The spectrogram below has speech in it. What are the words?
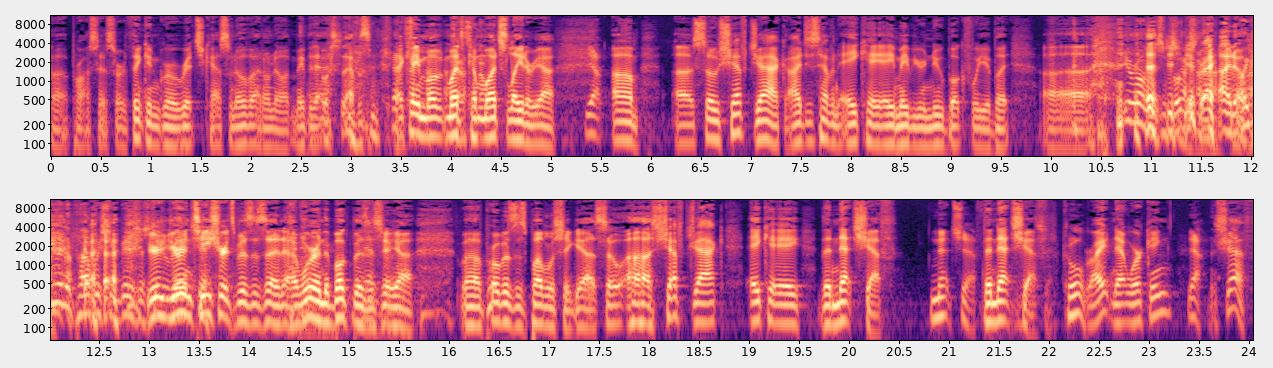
uh, process, or Think and Grow Rich Casanova. I don't know. Maybe that was that was that came much come much later. Yeah. Yep. Um, uh, so Chef Jack, I just have an AKA, maybe your new book for you, but uh, You're on this book. Right, I know. Are you in the publishing business? you're, you're in t-shirts business, and uh, we're in the book business. Yeah, uh, Pro Business Publishing. Yeah. So uh, Chef Jack, AKA the Net Chef. Net chef. The net chef. Cool. Right? Networking. Yeah. The chef.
